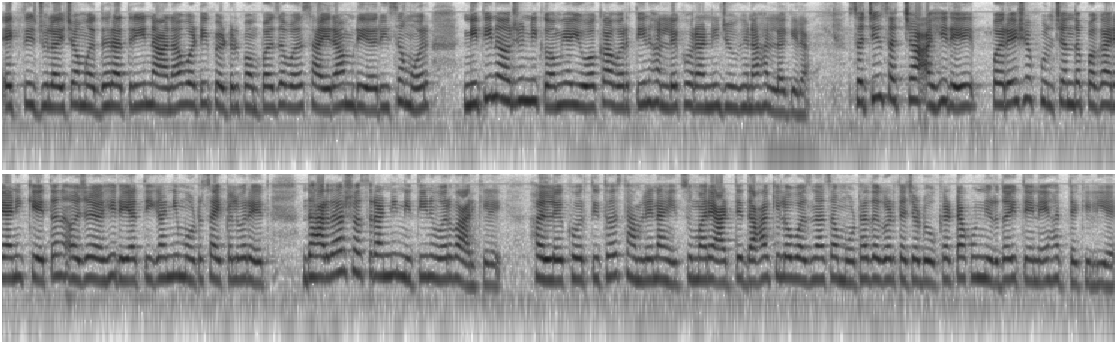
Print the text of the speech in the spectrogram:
एकतीस जुलैच्या मध्यरात्री नानावटी पेट्रोल पंपाजवळ साईराम डेअरीसमोर नितीन अर्जुन निकम या युवकावर तीन हल्लेखोरांनी जीवघेणा हल्ला केला. सचिन सच्चा अहिरे परेश फुलचंद पगारे आणि केतन अजय अहिरे या तिघांनी मोटरसायकलवर येत धारदार शस्त्रांनी नितीनवर वार केले. हल्लेखोर तिथंच थांबले नाहीत. सुमारे आठ ते दहा किलो वजनाचा मोठा दगड त्याच्या डोक्यात टाकून निर्दयीतेने हत्या केली आहे.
